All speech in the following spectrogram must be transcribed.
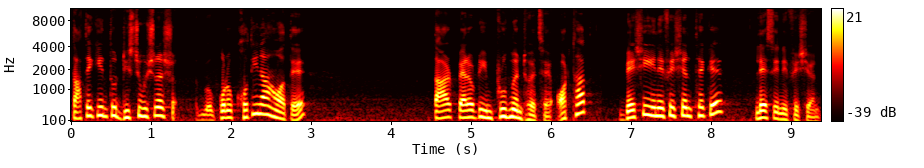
তাতে কিন্তু ডিস্ট্রিবিউশনের কোনো ক্ষতি না হওয়াতে তার প্যারোটি ইমপ্রুভমেন্ট হয়েছে। অর্থাৎ বেশি ইনএফিশিয়েন্ট থেকে লেস ইনএফিশিয়েন্ট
